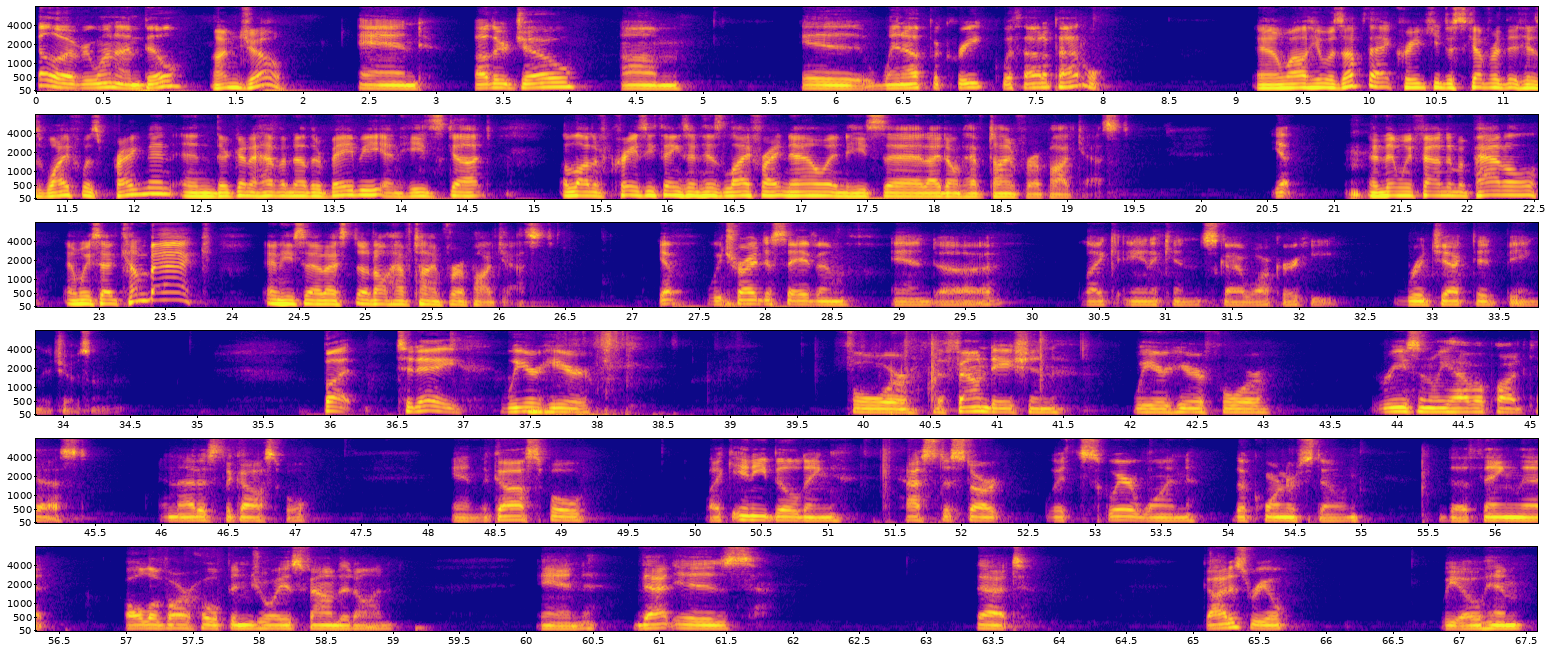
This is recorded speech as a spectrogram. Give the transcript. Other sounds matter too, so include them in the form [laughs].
Hello, everyone. I'm Bill, I'm Joe. and other Joe um, went up a creek without a paddle. And while he was up that creek, he discovered that his wife was pregnant and they're going to have another baby. And he's got a lot of crazy things in his life right now. And he said, I don't have time for a podcast. Yep. And then we found him a paddle and we said, Come back. And he said, I still don't have time for a podcast. Yep. We tried to save him, and uh, like Anakin Skywalker, he rejected being the chosen one. But today, we are here for the foundation. We are here for the reason we have a podcast, and that is the gospel. And the gospel, like any building, has to start with square one, the cornerstone, the thing that all of our hope and joy is founded on. And that is that God is real. We owe him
